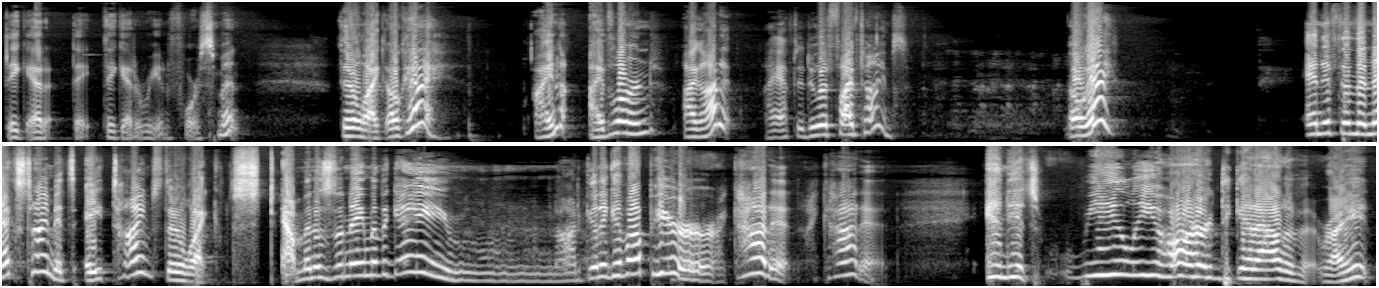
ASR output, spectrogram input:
they get, they, they get a reinforcement. They're like, okay, I, I've learned, I got it. I have to do it five times. Okay. And if then the next time it's eight times, they're like, stamina's the name of the game. Not going to give up here. I got it. I got it. And it's really hard to get out of it, right?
